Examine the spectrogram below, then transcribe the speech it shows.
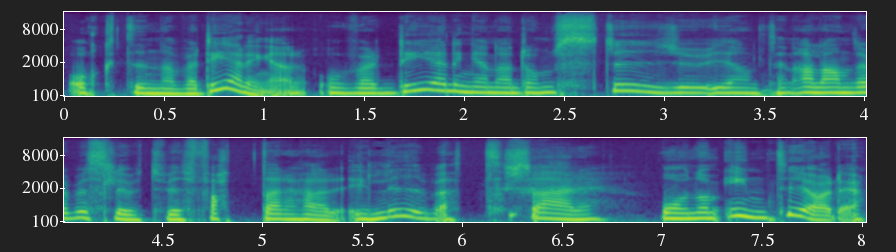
och dina värderingar. Och värderingarna de styr ju egentligen alla andra beslut vi fattar här i livet. Så är det. Och om de inte gör det,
